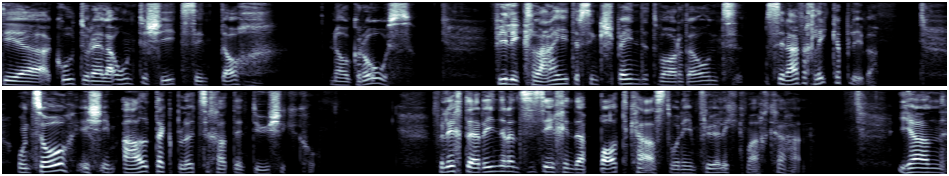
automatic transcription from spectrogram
Die kulturellen Unterschiede sind doch noch groß. Viele Kleider sind gespendet worden und sind einfach liegen geblieben. Und so ist im Alltag plötzlich auch die Enttäuschung gekommen. Vielleicht erinnern Sie sich in den Podcast, den ich im Frühling gemacht habe. Ich habe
